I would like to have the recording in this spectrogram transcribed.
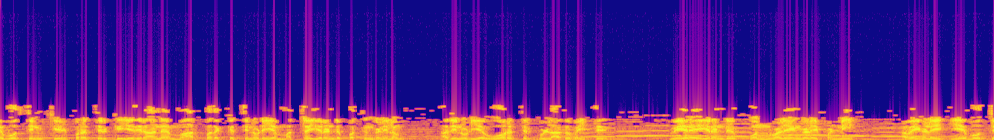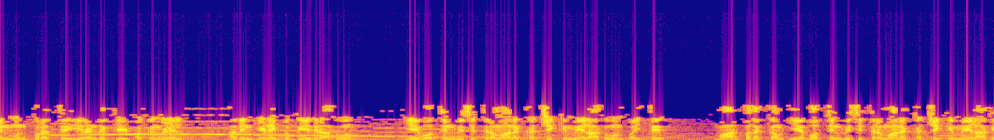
ஏபோத்தின் கீழ்ப்புறத்திற்கு எதிரான மார்பதக்கத்தினுடைய மற்ற இரண்டு பக்கங்களிலும் அதனுடைய ஓரத்திற்குள்ளாக வைத்து வேறே இரண்டு பொன் வளையங்களை பண்ணி அவைகளை ஏபோத்தின் முன்புறத்து இரண்டு கீழ்ப்பக்கங்களில் அதன் இணைப்புக்கு எதிராகவும் ஏபோத்தின் விசித்திரமான கச்சைக்கு மேலாகவும் வைத்து மார்பதக்கம் ஏபோத்தின் விசித்திரமான கச்சைக்கு மேலாக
